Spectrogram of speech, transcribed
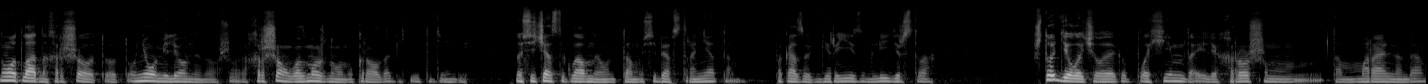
Ну вот ладно, хорошо, вот, вот у него миллионы на офшорах. Хорошо, возможно, он украл, да, какие-то деньги. Но сейчас-то главное, он там у себя в стране там показывает героизм, лидерство. Что делает человека плохим, да, или хорошим, там, морально, да?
